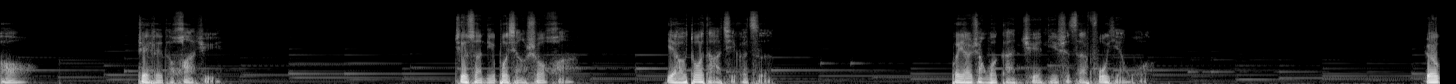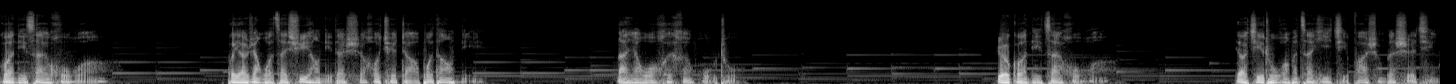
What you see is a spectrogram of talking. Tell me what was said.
哦”这类的话语。就算你不想说话，也要多打几个字。不要让我感觉你是在敷衍我。如果你在乎我，不要让我在需要你的时候却找不到你，那样我会很无助。如果你在乎我，要记住我们在一起发生的事情，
